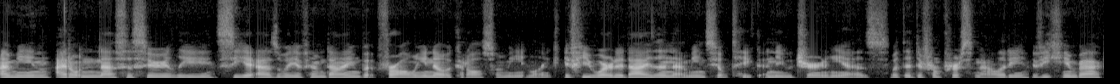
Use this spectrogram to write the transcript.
i mean i don't necessarily see it as a way of him dying but for all we know it could also mean like if he were to die then that means he'll take a new journey as with a different personality if he came back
